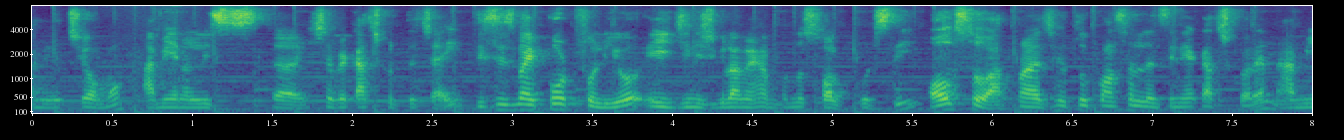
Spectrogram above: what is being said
আমি হচ্ছে অমক, আমি অ্যানালিস্ট হিসেবে কাজ করতে চাই। দিস ইজ মাই পোর্টফোলিও এই জিনিসগুলো আমি এখন পর্যন্ত সলভ করছি। অলসো আপনারা যেহেতু কনসালটেন্সি নিয়ে কাজ করেন, আমি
